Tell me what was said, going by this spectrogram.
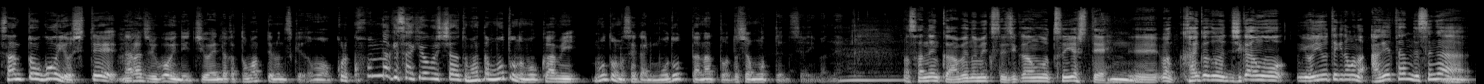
3等合意をして75円で一応円高止まってるんですけども、これこんだけ先送りしちゃうとまた元の木阿弥、元の世界に戻ったなと私は思ってるんですよ、今ね。まあ、3年間アベノミクスで時間を費やして、うん、えー、まあ、改革の時間を余裕的なものを上げたんですが、うん、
